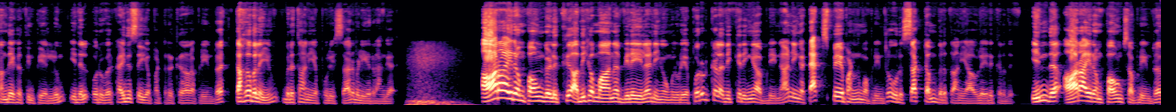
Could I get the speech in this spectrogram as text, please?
சந்தேகத்தின் பேரிலும் இதில் ஒருவர் கைது செய்யப்பட்டிருக்கிறார் அப்படின்ற தகவலையும் பிரித்தானிய போலீசார் வெளியிடுறாங்க. ஆறாயிரம் பவுண்ட்களுக்கு அதிகமான விலையில நீங்க உங்களுடைய பொருட்களை விற்கிறீங்க அப்படின்னா நீங்க டாக்ஸ் பே பண்ணணும் அப்படின்ற ஒரு சட்டம் பிரித்தானியாவில் இருக்கிறது. இந்த ஆறாயிரம் பவுண்ட்ஸ் அப்படின்ற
